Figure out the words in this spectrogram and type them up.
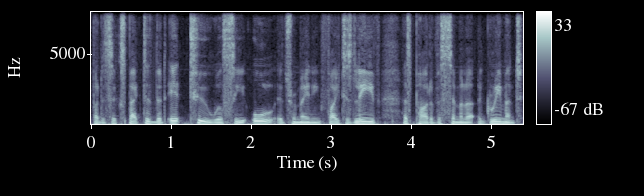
But it's expected that it too will see all its remaining fighters leave as part of a similar agreement.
